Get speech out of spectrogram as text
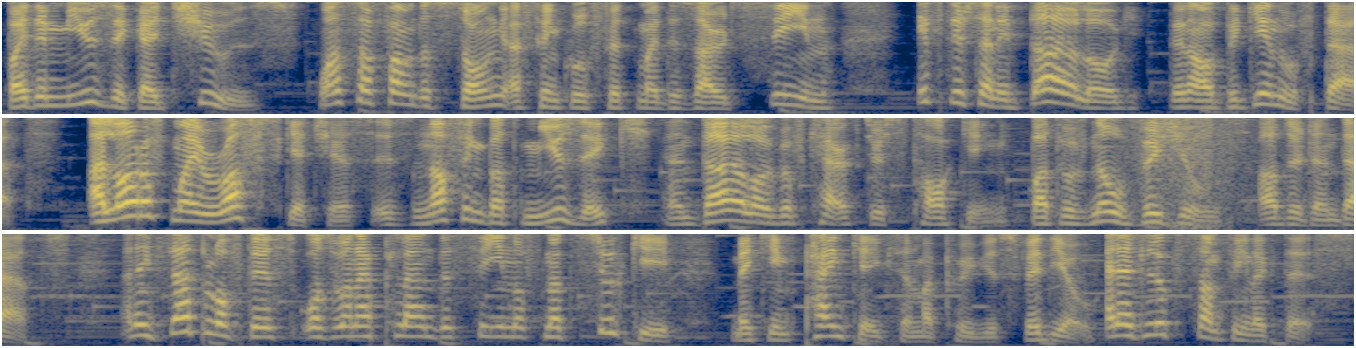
by the music I choose. Once I've found a song I think will fit my desired scene, if there's any dialogue, then I'll begin with that. A lot of my rough sketches is nothing but music and dialogue of characters talking, but with no visuals other than that. An example of this was when I planned the scene of Natsuki making pancakes in my previous video, and it looked something like this.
